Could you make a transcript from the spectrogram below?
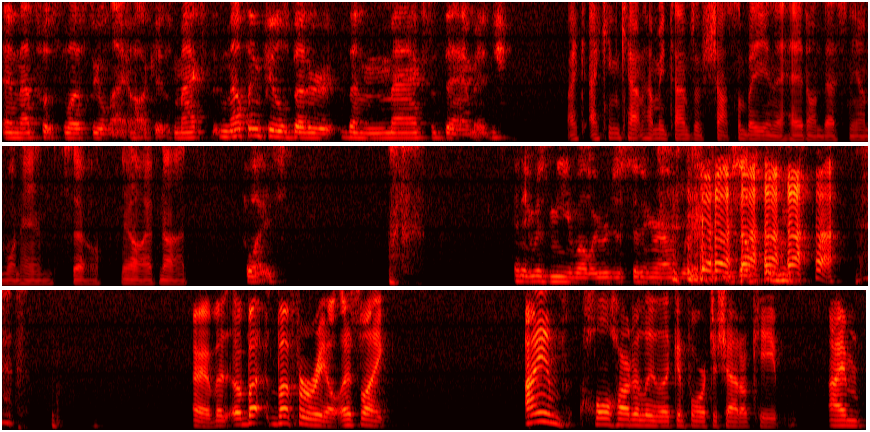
And that's what Celestial Nighthawk is. Max. Nothing feels better than max damage. I, I can count how many times I've shot somebody in the head on Destiny on one hand. So no, I've not. twice. and it was me while we were just sitting around waiting to something. All right, but uh, but but for real, it's like I am wholeheartedly looking forward to Shadowkeep. I'm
